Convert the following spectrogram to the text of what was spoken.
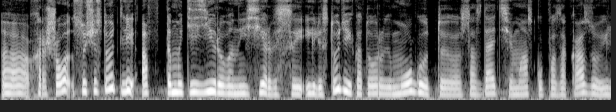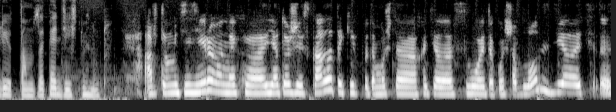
А, хорошо. Существуют ли автоматизированные сервисы или студии, которые могут э, создать маску по заказу или там за 5-10 минут? Автоматизированных э, я тоже искала таких, потому что хотела свой такой шаблон сделать, э,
